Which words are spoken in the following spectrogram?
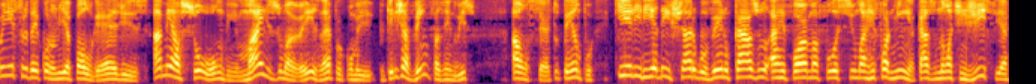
O ministro da Economia, Paulo Guedes, ameaçou ontem, mais uma vez, né, porque ele já vem fazendo isso há um certo tempo, que ele iria deixar o governo caso a reforma fosse uma reforminha, caso não atingisse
